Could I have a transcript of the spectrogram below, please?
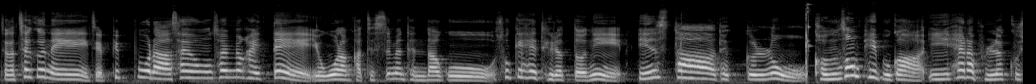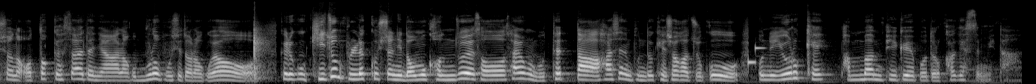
제가 최근에 이제 피포라 사용 설명할 때 요거랑 같이 쓰면 된다고 소개해 드렸더니 인스타 댓글로 건성 피부가 이 헤라 블랙 쿠션을 어떻게 써야 되냐라고 물어보시더라고요. 그리고 기존 블랙 쿠션이 너무 건조해서 사용을 못했다 하시는 분도 계셔가지고 오늘 이렇게 반반 비교해 보도록 하겠습니다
